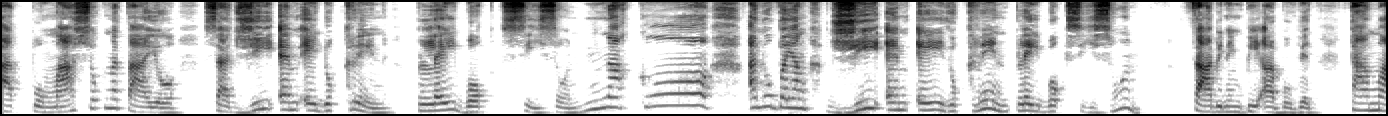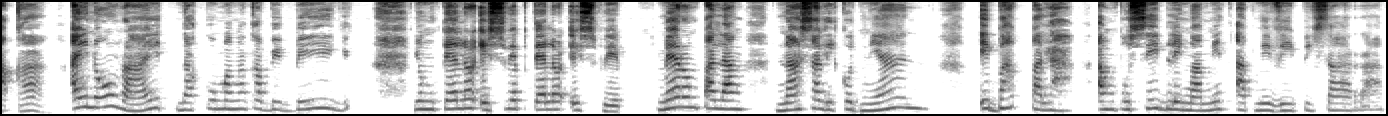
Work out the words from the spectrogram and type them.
at pumasok na tayo sa GMA Doctrine Playbook Season. Nako! Ano ba yung GMA Doctrine Playbook Season? Sabi ng PR Bubit, tama ka. I know, right? Naku, mga kabibig. Yung teller is sweep, teller is sweep, meron palang nasa likod niyan. Iba pala ang posibleng ma-meet up ni VP Sara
